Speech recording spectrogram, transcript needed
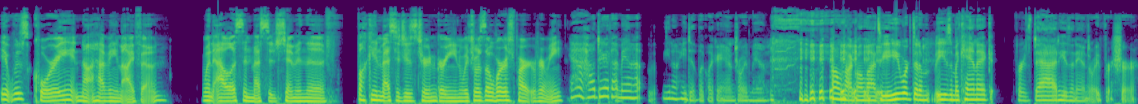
It was Corey not having an iPhone when Allison messaged him in the fucking messages turned green, which was the worst part for me. Yeah, how dare that man? Ha- you know, he did look like an android man. I'm not gonna lie to you. He worked at a. He's a mechanic for his dad. He's an android for sure.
